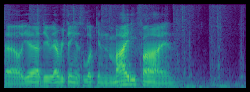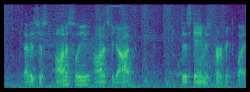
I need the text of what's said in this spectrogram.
Hell yeah, dude. Everything is looking mighty fine. That is just, honestly, honest to God, this game is perfect play.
